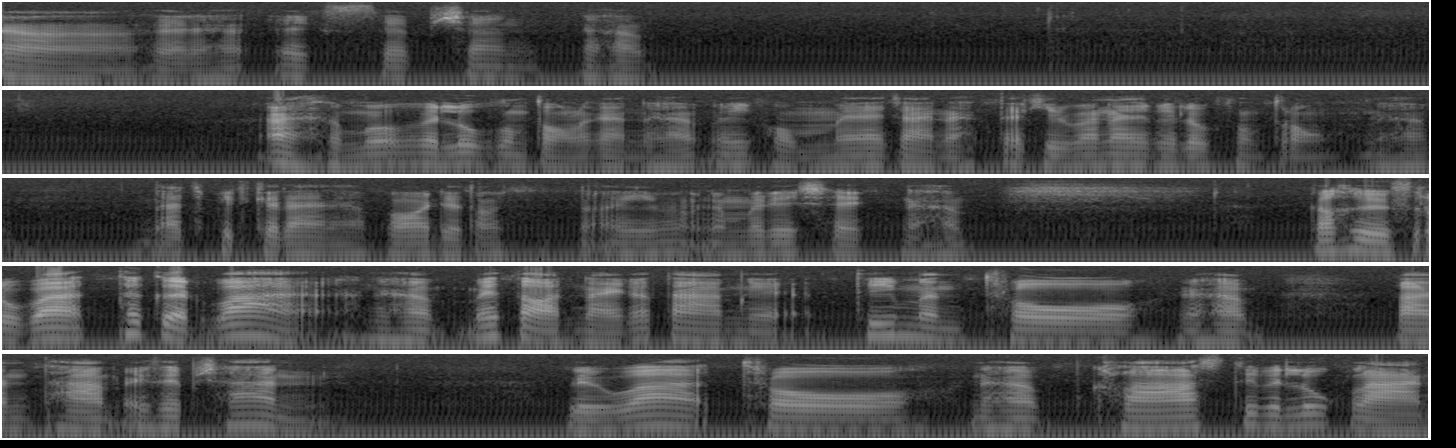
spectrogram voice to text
อ่าเดี๋ยวนะฮะ exception นะครับอะสมมติว่าเป็นลูกตรงๆแล้วกันนะครับอันนี้ผมไม่แน่ใจนะ แต่คิดว่าน่าจะเป็นลูกตรงๆนะครับอาจจะผิดก็ได้นะครับเพราะว่าเดี๋ยวต้องอันนี้ยังไม่ได้เช็คนะครับ ก็คือสรุปว่าถ้าเกิดว่านะครับไม่ตอดไหนก็ตามเนี่ย ที่มัน throw นะครับ runtime exception หรือว่า throw นะครับ class ที่เป็นลูกหลาน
